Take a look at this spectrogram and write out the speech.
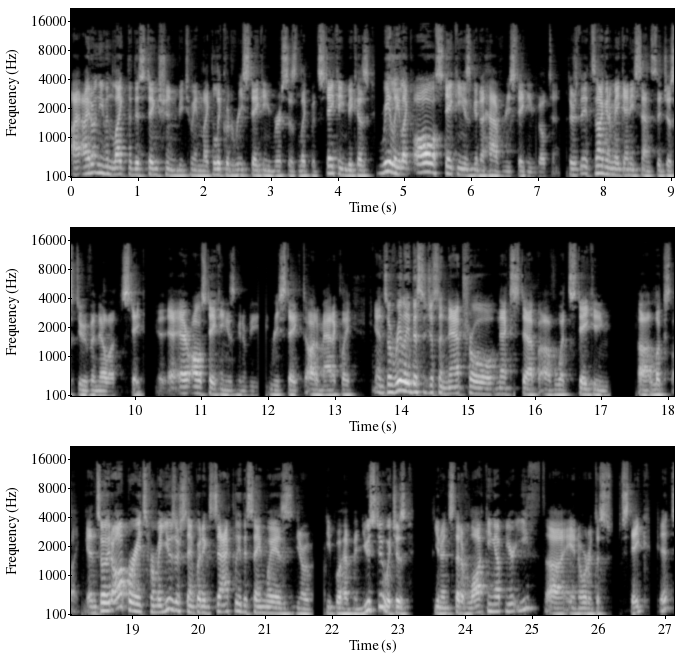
I, I, don't even like the distinction between like liquid restaking versus liquid staking because really like all staking is going to have restaking built in. There's, it's not going to make any sense to just do vanilla stake. All staking is going to be restaked automatically. And so really this is just a natural next step of what staking uh, looks like. And so it operates from a user standpoint exactly the same way as, you know, people have been used to, which is, you know, instead of locking up your ETH uh, in order to stake it,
